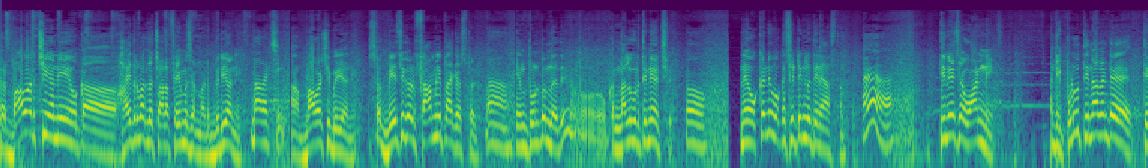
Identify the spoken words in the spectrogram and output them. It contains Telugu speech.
ఇక్కడ బావర్చి అని ఒక హైదరాబాద్లో చాలా ఫేమస్ అన్నమాట biryani. Bawarchi. Bawarchi biryani. So basic family pack వేస్తాడు. ఎంత ఇంత ఉంటుంది అది ఒక నలుగురు తినేయచ్చు. నేను ఒక్కడిని ఒక సిట్టింగ్లో తినేస్తాను. తినేసే వాడిని. అంటే ఇప్పుడు తినాలంటే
